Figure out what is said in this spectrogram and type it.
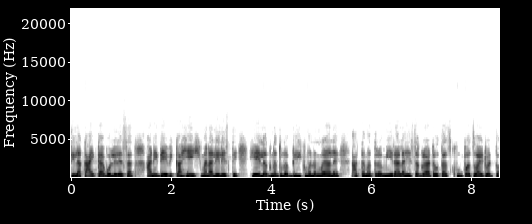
तिला काय काय बोललेले असतात? आणि देविका हेही म्हणालेली असते हे लग्न तुला भीक म्हणून मिळालंय. आता मात्र मीराला हे सगळं आठवताच खूपच वाईट वाटतं.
